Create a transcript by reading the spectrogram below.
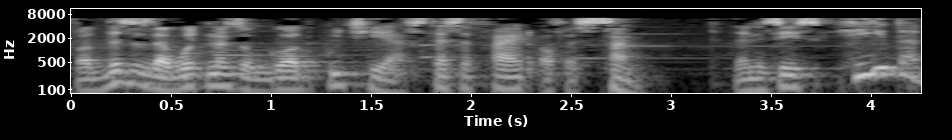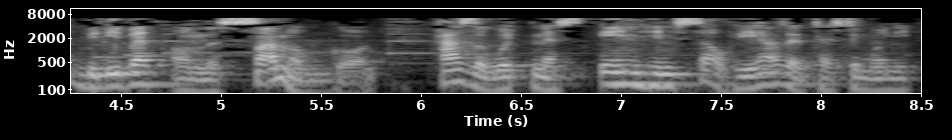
For this is the witness of God which he has testified of his Son. Then he says, He that believeth on the Son of God has a witness in himself. He has a testimony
